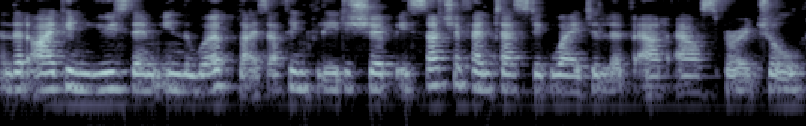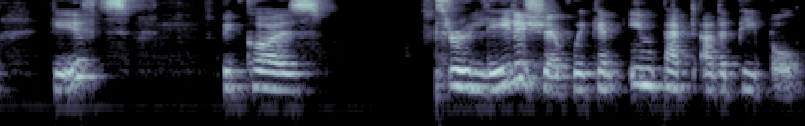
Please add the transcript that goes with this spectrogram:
and that I can use them in the workplace. I think leadership is such a fantastic way to live out our spiritual gifts because through leadership we can impact other people.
